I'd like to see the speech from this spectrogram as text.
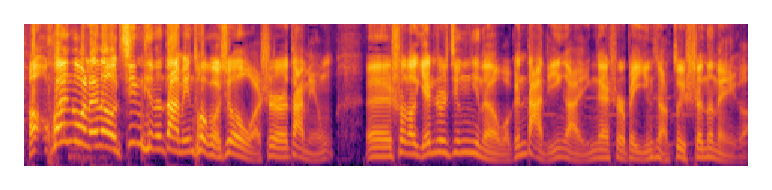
好，欢迎各位来到今天的大明脱口秀，我是大明。呃，说到颜值经济呢，我跟大迪啊，应该是被影响最深的那一个。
